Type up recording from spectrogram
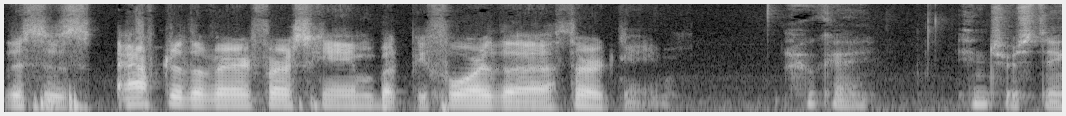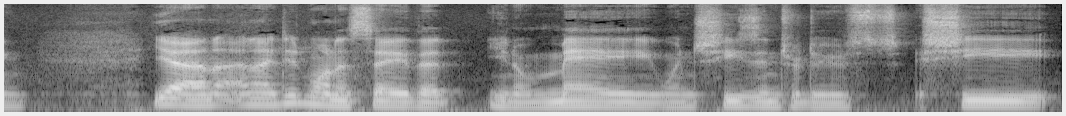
this is after the very first game, but before the third game. Okay, interesting. Yeah, and, and I did want to say that you know Mae when she's introduced, she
